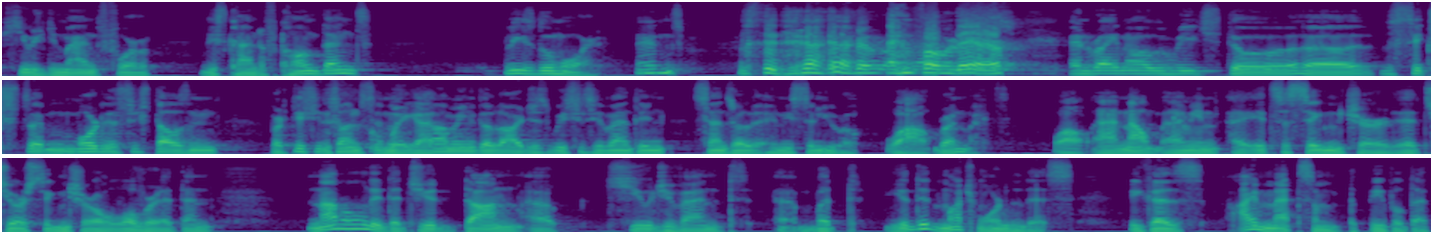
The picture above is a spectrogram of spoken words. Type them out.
huge demand for this kind of content. Please do more." And and from there- and right now we reached to uh, six uh, more than six thousand participants, and my God. becoming the largest business event in Central and Eastern Europe. Wow, Brand wow! And now, I mean, uh, it's a signature. It's your signature all over it. And not only that you've done a huge event, uh, but you did much more than this. Because I met some people that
